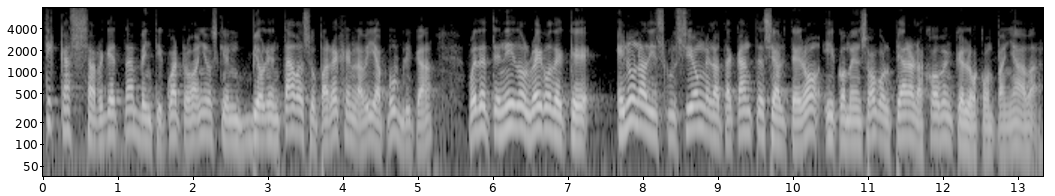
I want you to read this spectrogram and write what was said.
Ticas Sargueta, 24 años, quien violentaba a su pareja en la vía pública, fue detenido luego de que en una discusión el atacante se alteró y comenzó a golpear a la joven que lo acompañaba.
